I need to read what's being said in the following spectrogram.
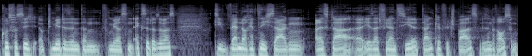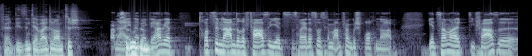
kurzfristig optimierte sind, dann von mir aus ein Exit oder sowas die werden doch jetzt nicht sagen, alles klar, äh, ihr seid finanziert, danke, viel Spaß, wir sind raus ungefähr. Die sind ja weiter noch am Tisch. Absolut. Nein, aber wir haben ja trotzdem eine andere Phase jetzt. Das war ja das, was wir am Anfang besprochen haben. Jetzt haben wir halt die Phase,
